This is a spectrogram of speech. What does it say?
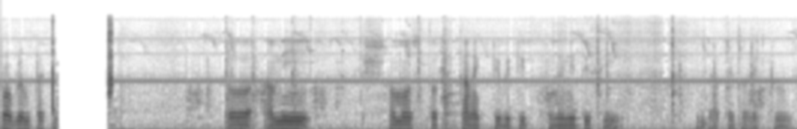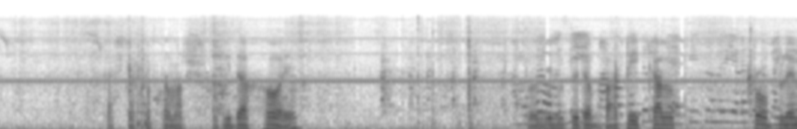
প্রবলেমটা কি। তো আমি সমস্ত কানেক্টিভিটি খুলে নিতেছি যাতে করে একটু কাজটা করতে আমার সুবিধা হয়। তো যেহেতু এটা ভার্টিক্যাল প্রবলেম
